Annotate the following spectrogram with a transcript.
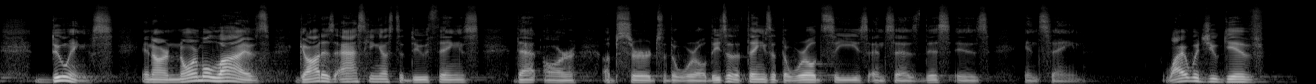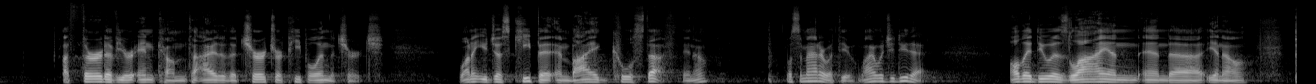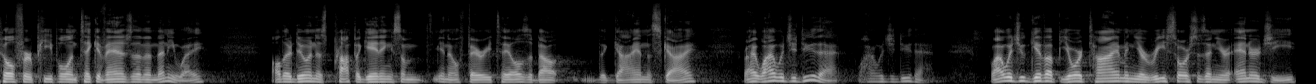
doings, in our normal lives, God is asking us to do things that are absurd to the world. These are the things that the world sees and says, this is insane. Why would you give a third of your income to either the church or people in the church? Why don't you just keep it and buy cool stuff, you know? What's the matter with you? Why would you do that? All they do is lie and, and uh, you know, pilfer people and take advantage of them anyway. All they're doing is propagating some, you know, fairy tales about the guy in the sky, right? Why would you do that? Why would you do that? Why would you give up your time and your resources and your energy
